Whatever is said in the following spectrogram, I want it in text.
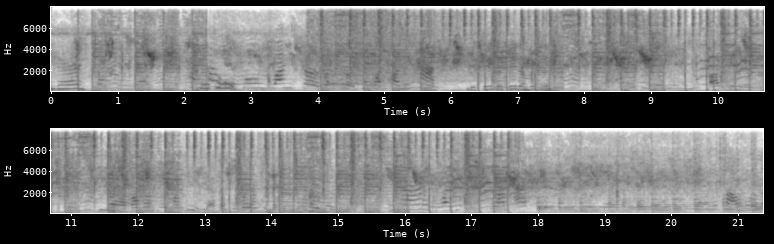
ีแดงผู้ผู้วันเกิดวันเกิดคือวันพอลิหัสดูซิดูซิเดินไปซิออสเตลียแต่บางทีมันเห็นแล้วแต่ผู้ก็ยังเห็นเลยนี่ไงวันวันอาทิตย์เขาคืออะไร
